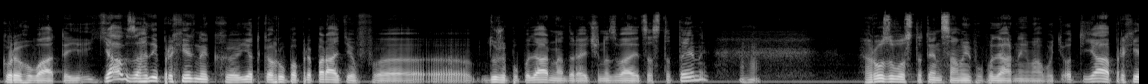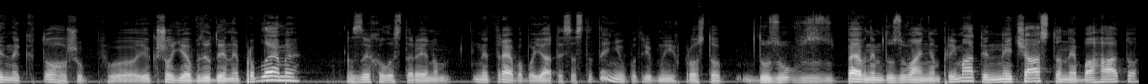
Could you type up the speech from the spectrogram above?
коригувати. Я взагалі прихильник, є така група препаратів, е, дуже популярна, до речі, називається статини. Мгм. Розово-статин самий популярний, мабуть. От я прихильник того, щоб е, якщо є в людини проблеми з холестерином, не треба боятися статинів, потрібно їх просто дозу, з певним дозуванням приймати. Не часто, не багато,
